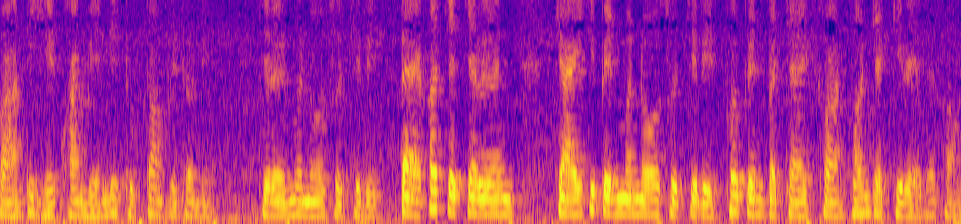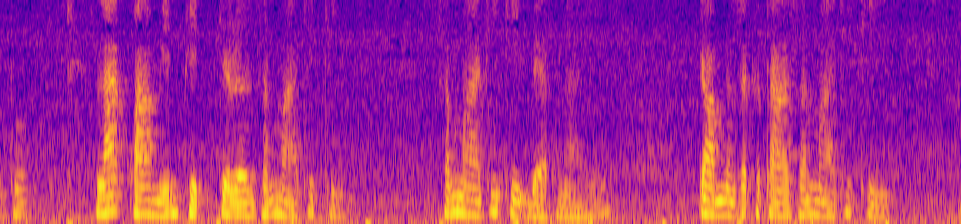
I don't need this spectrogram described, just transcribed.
การที่เห็นความเห็นที่ถูกต้องเป็นต้นนี้ เจริญมโนสุจริต แต่ก็จะเจริญใจที่เป็นมโนสุจริต เพื่อเป็นปัจจัยก่อนพ้นจากกิเลสและกองทุกข์ ละความเห็นผิดเจริญสัมมาทิฏฐิสัมมาทิฏฐิแบบไหน กรรมสกตาสัมมาทิฏฐิไป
